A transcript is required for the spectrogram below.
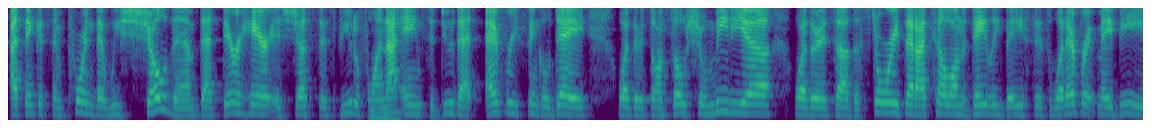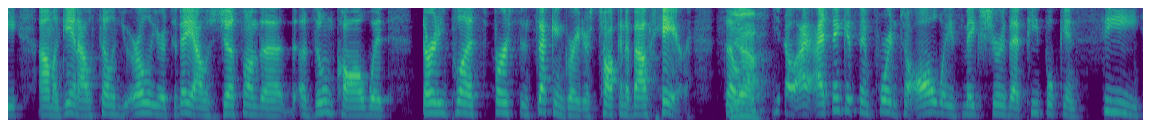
I think it's important that we show them that their hair is just as beautiful. Mm-hmm. And I mm-hmm. aim to do that every single day, whether it's on social media, whether it's uh, the stories that I tell on a daily basis, whatever it may be. Um, again, I was telling you earlier today, I was just on the a Zoom call with 30 plus first and second graders talking about hair. So, yeah. you know, I, I, think it's important to always make sure that people can see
